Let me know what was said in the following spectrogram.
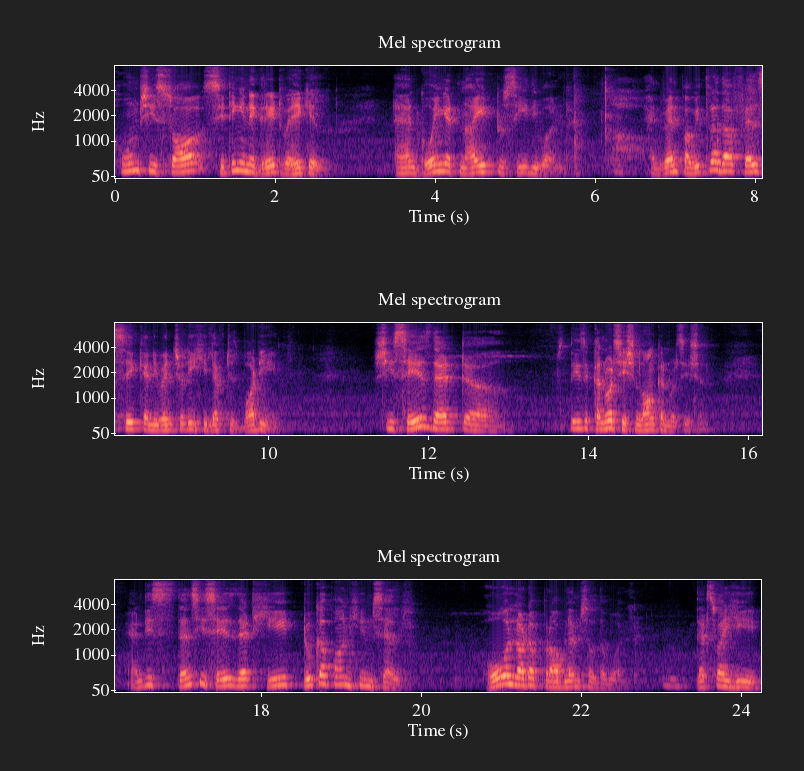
whom she saw sitting in a great vehicle and going at night to see the world. And when Pavitrada fell sick and eventually he left his body, she says that uh, there is a conversation, long conversation. And this then she says that he took upon himself whole lot of problems of the world. That's why he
